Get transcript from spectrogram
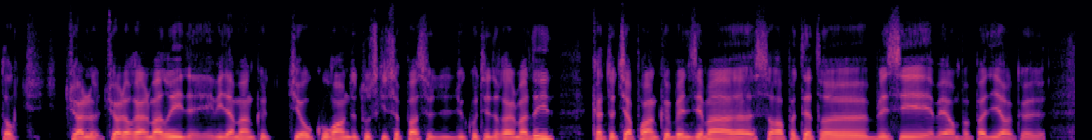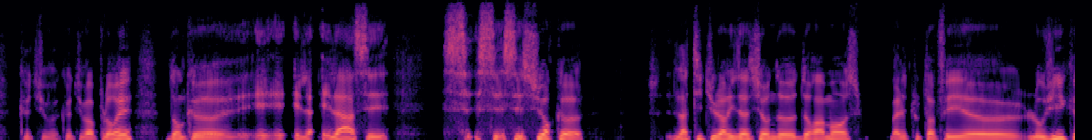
Donc tu, tu as le, tu as le Real Madrid, et évidemment que tu es au courant de tout ce qui se passe du, du côté de Real Madrid. Quand tu apprends que Benzema euh, sera peut-être euh, blessé, eh ben, on ne peut pas dire que, que, tu, que tu vas pleurer. Donc, euh, et, et- et là- c'est sûr que la titularisation de, de Ramos, ben, elle est tout à fait euh, logique.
